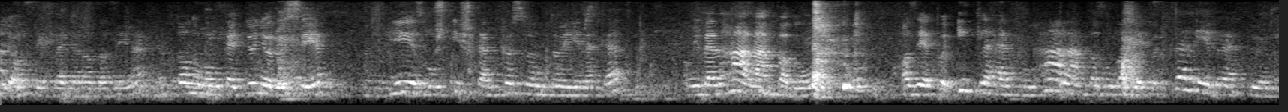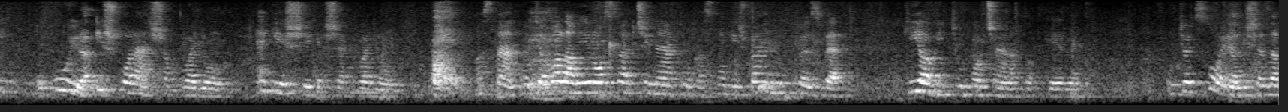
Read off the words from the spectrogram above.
nagyon szép legyen az az ének. Tanulunk egy gyönyörű szép Jézus Isten köszöntő éneket, amiben hálát adunk azért, hogy itt lehetünk, hálát adunk azért, hogy felébredtünk, hogy újra iskolásak vagyunk, egészségesek vagyunk. Aztán, hogyha valami rosszat csináltunk, azt meg is bánjuk közben, kiavítjuk, bocsánatot kérünk. Úgyhogy szóljon is ez a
